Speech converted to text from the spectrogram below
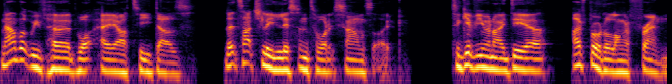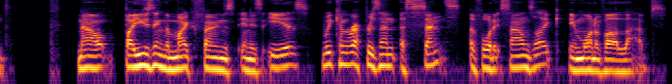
Now that we've heard what ART does, let's actually listen to what it sounds like. To give you an idea, I've brought along a friend. Now, by using the microphones in his ears, we can represent a sense of what it sounds like in one of our labs.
